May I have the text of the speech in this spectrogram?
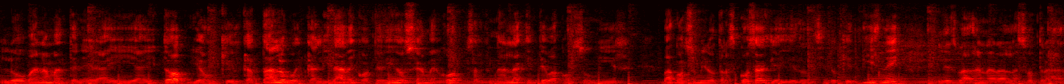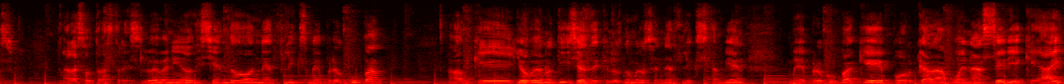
lo van a mantener ahí, ahí top. Y aunque el catálogo en calidad, en contenido sea mejor, pues al final la gente va a consumir va a consumir otras cosas y ahí es donde siento que Disney les va a ganar a las otras a las otras tres. Lo he venido diciendo, Netflix me preocupa. Aunque yo veo noticias de que los números en Netflix bien, me preocupa que por cada buena serie que hay,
